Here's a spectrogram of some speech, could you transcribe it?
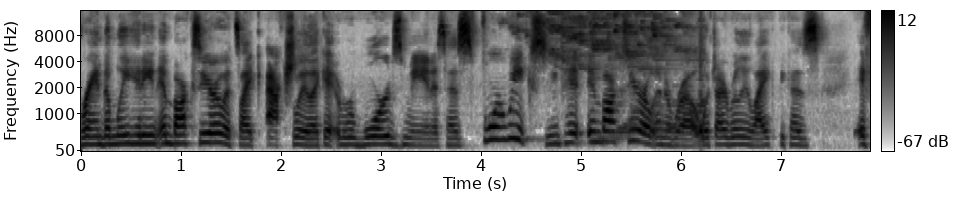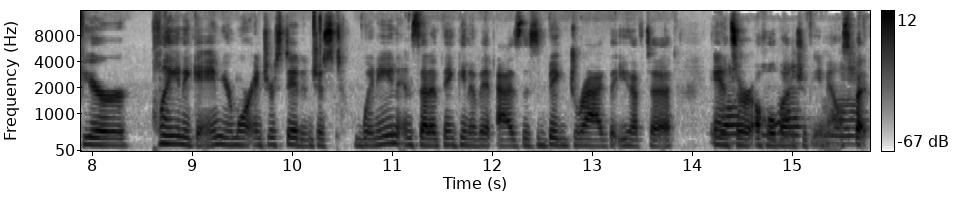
randomly hitting inbox zero. It's like actually like it rewards me and it says four weeks you've hit inbox zero in a row, which I really like because if you're playing a game, you're more interested in just winning instead of thinking of it as this big drag that you have to answer a whole bunch of emails. But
